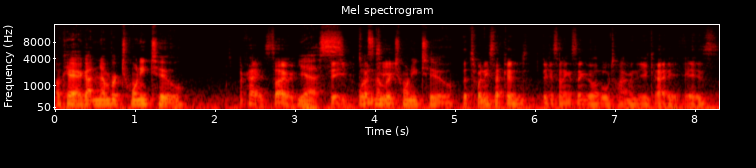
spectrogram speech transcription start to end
Okay, I got number 22. Okay, so Yes. the What's number 22? The 22nd biggest selling single of all time in the UK is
